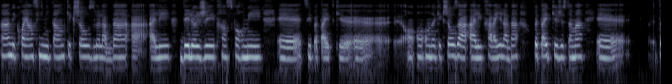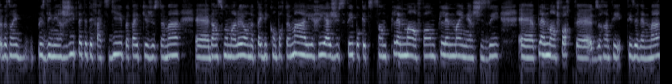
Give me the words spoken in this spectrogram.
hein, des croyances limitantes, quelque chose là, là-dedans à aller déloger, transformer. Euh, peut-être que euh, on, on, a quelque chose à, à aller travailler là-dedans. Peut-être que justement euh, tu as besoin de plus d'énergie, peut-être tu es fatigué, peut-être que justement, euh, dans ce moment-là, on a peut-être des comportements à aller réajuster pour que tu te sentes pleinement en forme, pleinement énergisé, euh, pleinement forte euh, durant tes, tes, événements.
